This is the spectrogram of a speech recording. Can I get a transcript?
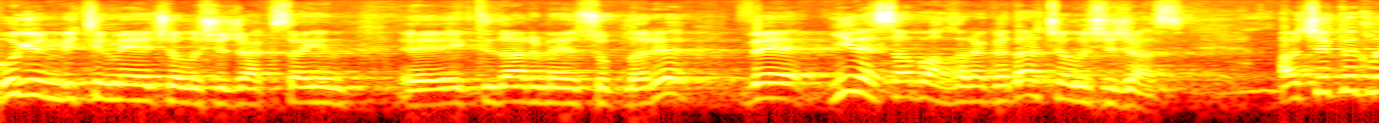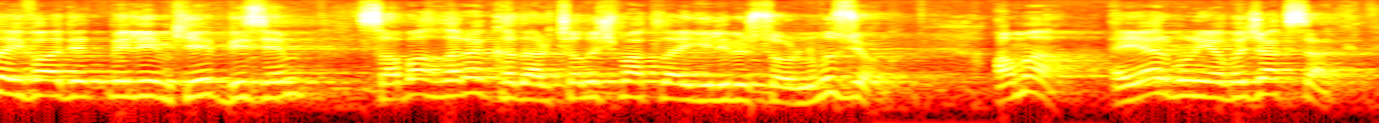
bugün bitirmeye çalışacak sayın e, iktidar mensupları ve yine sabahlara kadar çalışacağız. Açıklıkla ifade etmeliyim ki bizim sabahlara kadar çalışmakla ilgili bir sorunumuz yok. Ama eğer bunu yapacaksak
